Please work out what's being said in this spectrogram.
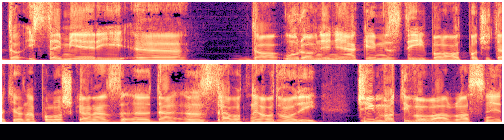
do istej miery e, do úrovne nejakej mzdy bola odpočítateľná položka na e, zdravotné odvody, čím motivoval vlastne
